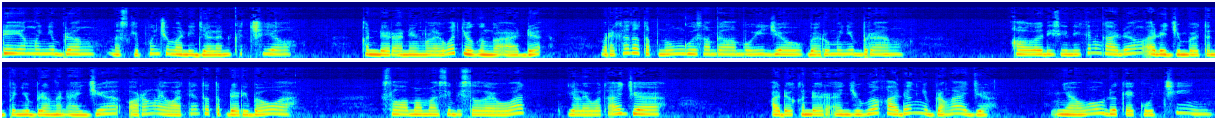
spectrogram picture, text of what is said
ada yang menyeberang, meskipun cuma di jalan kecil. Kendaraan yang lewat juga gak ada. Mereka tetap nunggu sampai lampu hijau, baru menyeberang. Kalau di sini kan kadang ada jembatan penyeberangan aja, orang lewatnya tetap dari bawah. Selama masih bisa lewat, ya lewat aja. Ada kendaraan juga kadang nyebrang aja. Nyawa udah kayak kucing.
